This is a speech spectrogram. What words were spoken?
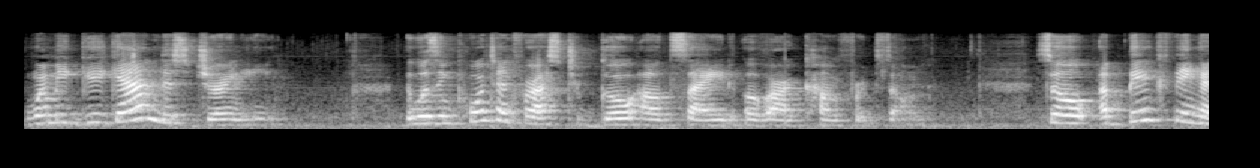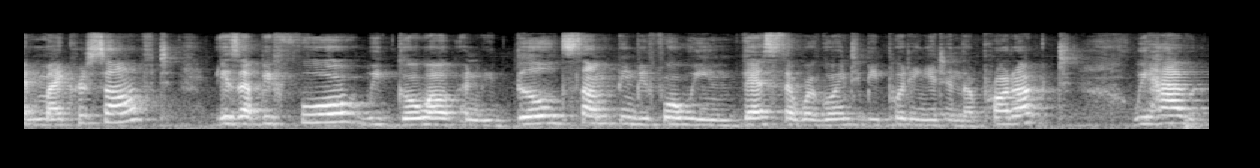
when we began this journey, it was important for us to go outside of our comfort zone. So a big thing at Microsoft is that before we go out and we build something, before we invest that we're going to be putting it in the product, we have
